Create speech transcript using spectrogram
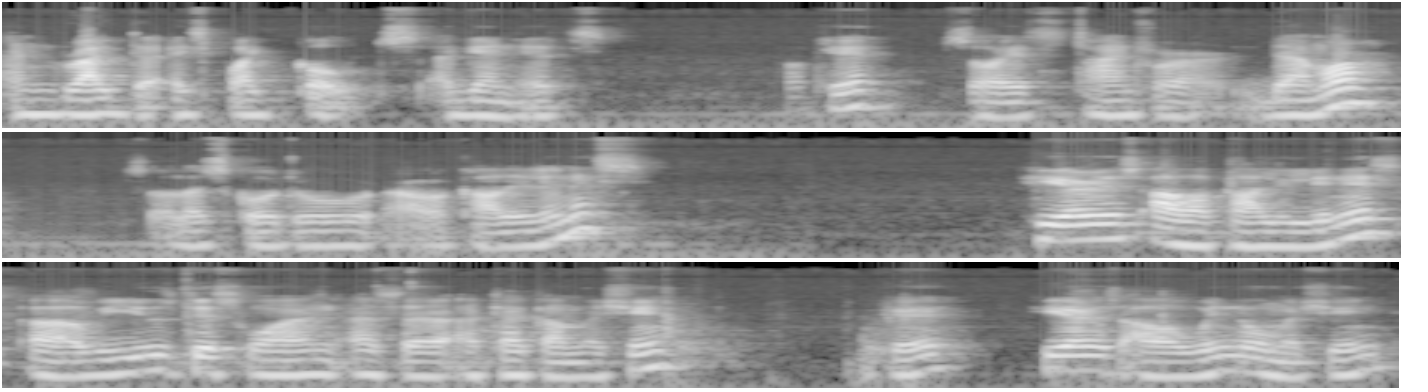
and write the exploit codes. Again, it's okay. So it's time for demo. So let's go to our Kali Linux here is our Kali Linux uh, we use this one as an attacker machine. Okay. Here is our window machine.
